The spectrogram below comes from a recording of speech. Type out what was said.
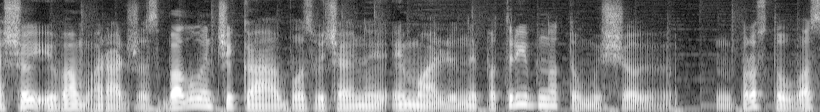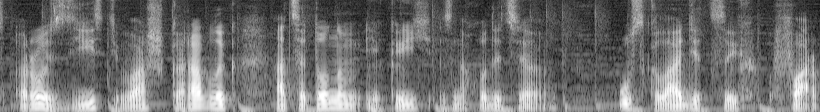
що і вам раджу з балончика або звичайної емалю не потрібно, тому що просто у вас роз'їсть ваш кораблик ацетоном, який знаходиться у складі цих фарб.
